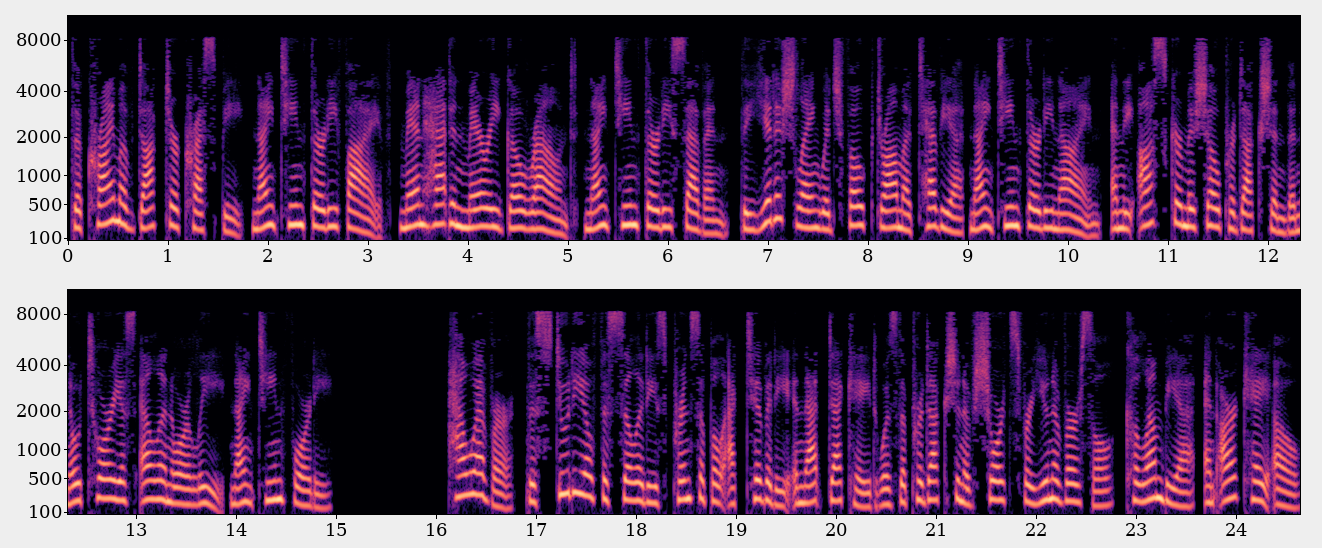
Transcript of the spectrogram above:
The Crime of Dr. Crespi 1935, Manhattan Merry Go Round 1937, the Yiddish-language folk drama Tevye 1939, and the Oscar Micheaux production The Notorious Elinor Lee 1940. However, the studio facility's principal activity in that decade was the production of shorts for Universal, Columbia, and RKO,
